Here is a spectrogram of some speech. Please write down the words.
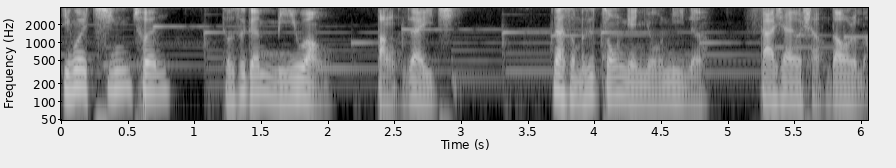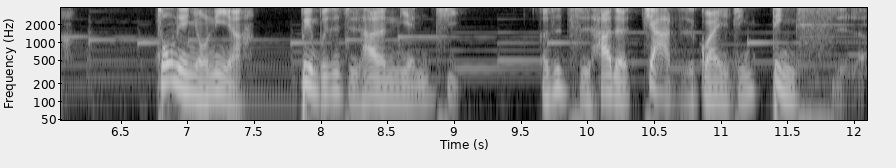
因为青春都是跟迷惘绑在一起。那什么是中年油腻呢？大家现在有想到了吗？中年油腻啊，并不是指他的年纪，而是指他的价值观已经定死了。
